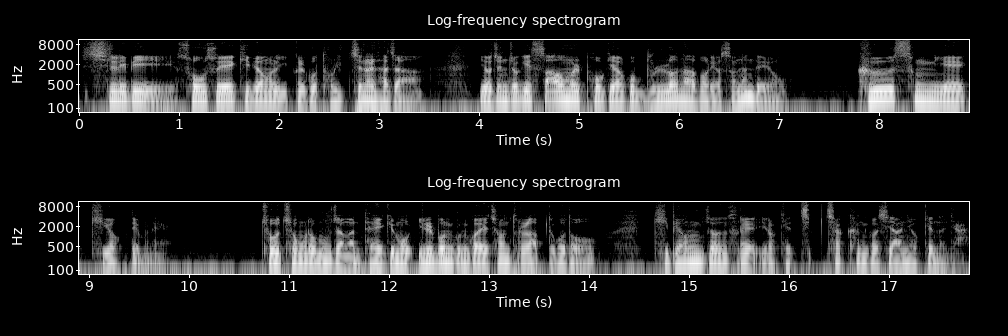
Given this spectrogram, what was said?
신립이 소수의 기병을 이끌고 돌진을 하자 여진족이 싸움을 포기하고 물러나 버렸었는데요. 그 승리의 기억 때문에 조총으로 무장한 대규모 일본군과의 전투를 앞두고도 기병 전술에 이렇게 집착한 것이 아니었겠느냐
